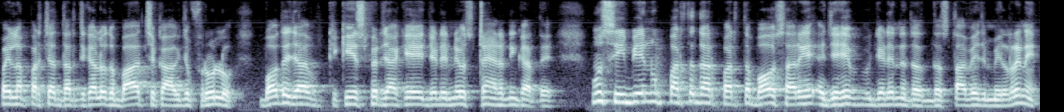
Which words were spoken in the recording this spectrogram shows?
ਪਹਿਲਾਂ ਪਰਚਾ ਦਰਜ ਕਰ ਲਓ ਤੋਂ ਬਾਅਦ ਚ ਕਾਗਜ਼ ਫਰੋਲੋ ਬਹੁਤੇ ਜਾ ਕੇ ਕੇਸ ਫਿਰ ਜਾ ਕੇ ਜਿਹੜੇ ਨੇ, ਉਹ ਸਟੈਂਡ ਨਹੀਂ ਕਰਦੇ। ਹੁਣ ਸੀਬੀਆਈ ਨੂੰ ਪਰਤ ਦਰ ਪਰਤ ਬਹੁਤ ਸਾਰੇ ਅਜਿਹੇ ਜਿਹੜੇ ਨੇ ਦ- ਦਸਤਾਵੇਜ਼ ਮਿਲ ਰਹੇ ਨੇ,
